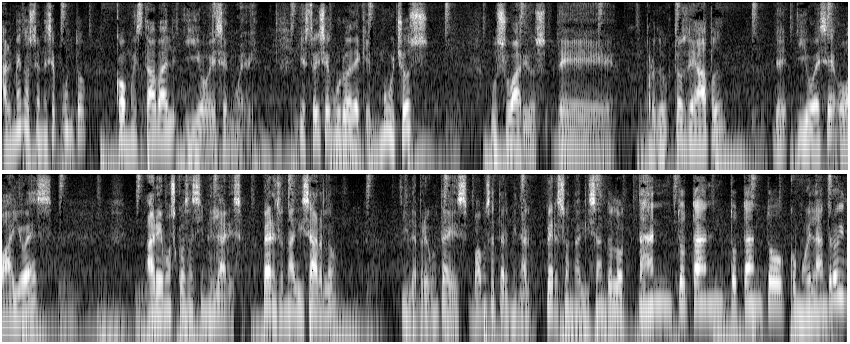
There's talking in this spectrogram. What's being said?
al menos en ese punto, como estaba el iOS 9. Y estoy seguro de que muchos usuarios de productos de Apple, de iOS o iOS, haremos cosas similares. Personalizarlo. Y la pregunta es, ¿vamos a terminar personalizándolo tanto, tanto, tanto como el Android?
